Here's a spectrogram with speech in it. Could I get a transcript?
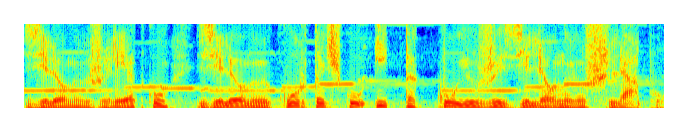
зеленую жилетку, зеленую курточку и такую же зеленую шляпу.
